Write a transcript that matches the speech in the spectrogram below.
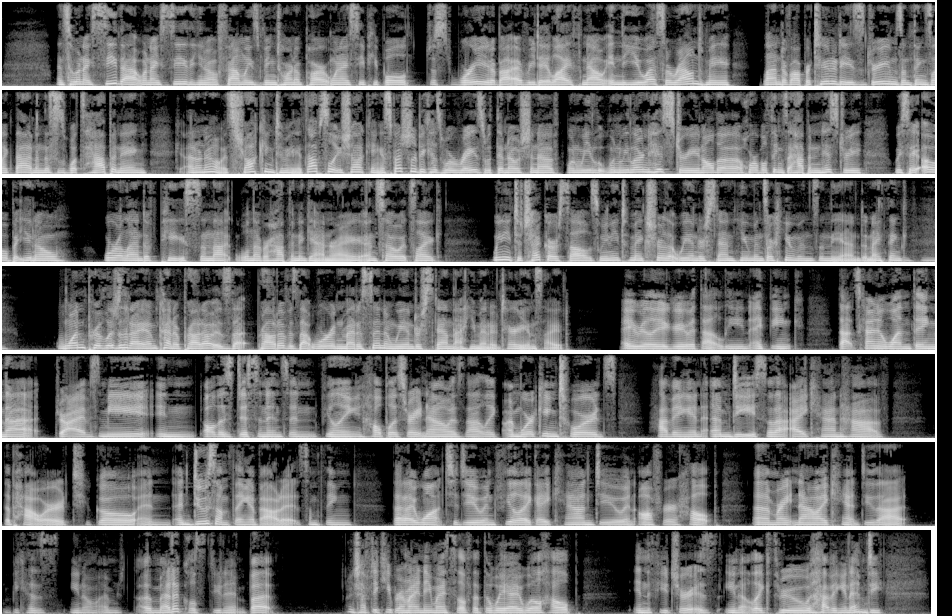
And so when I see that, when I see, you know, families being torn apart, when I see people just worried about everyday life now in the US around me, land of opportunities, dreams, and things like that. And this is what's happening. I don't know. It's shocking to me. It's absolutely shocking, especially because we're raised with the notion of when we when we learn history and all the horrible things that happen in history, we say, "Oh, but you know, we're a land of peace, and that will never happen again," right? And so it's like we need to check ourselves. We need to make sure that we understand humans are humans in the end. And I think. Mm-hmm. One privilege that I am kind of proud of is that proud of is that we're in medicine and we understand that humanitarian side. I really agree with that, Leen. I think that's kind of one thing that drives me in all this dissonance and feeling helpless right now is that like I'm working towards having an MD so that I can have the power to go and and do something about it, something that I want to do and feel like I can do and offer help. Um, right now, I can't do that because you know I'm a medical student, but I just have to keep reminding myself that the way I will help in the future is you know like through having an MD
